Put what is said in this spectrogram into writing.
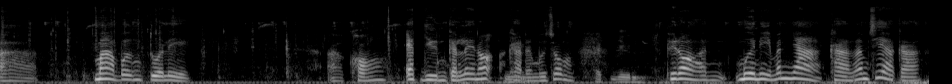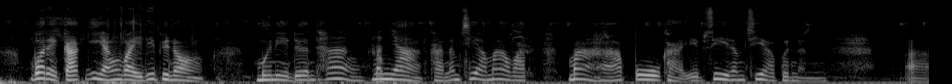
อ่ามาเบิงตัวเลข อาของแอดยืนกันเลยเนาะค่ะท่านผู้ชมเพชรยืน พี่น้องอันมือนี้มันยากค่ะน้ำเชี่ยกะบ่ได้กักอีหยังไว้ที่พี่น้อง มือนี้เดินทางมันยากค่ะน้ำเชี่ยมาวัด มาหาปูค่ะเอฟซีน้ำเชี่ยเพิ่นนั้นอ่า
